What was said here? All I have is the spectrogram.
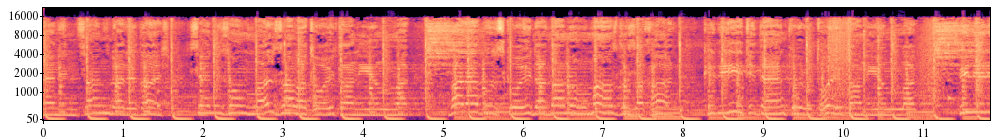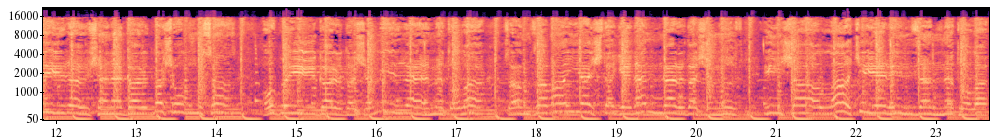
Senin can kardeş Seniz onlar zalatoy tanıyırlar. Bara buz koyda danılmazdı zakar Kritiden kurutoy tanıyırlar. Bilir revşene kardeş olmuşsan O büyük kardeşe bir rahmet ola. Can zaman yaşta gelen kardeşimiz İnşallah ki yerin cennet ola.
